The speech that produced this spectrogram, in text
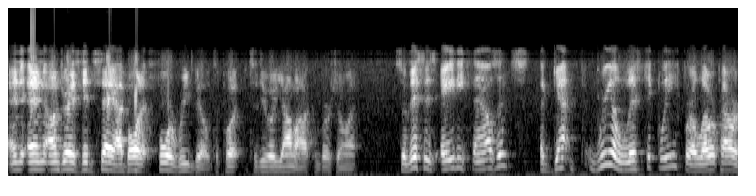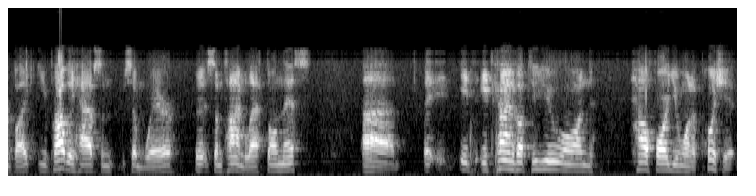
And and Andreas did say I bought it for rebuild to put to do a Yamaha conversion on it. So this is 80 thousandths. Again, realistically, for a lower powered bike, you probably have some some wear, uh, some time left on this. Uh, it, it, it's kind of up to you on how far you want to push it.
